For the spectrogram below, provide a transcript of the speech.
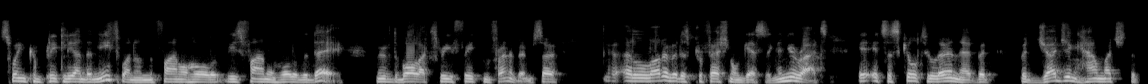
swing completely underneath one on the final hole, of his final hole of the day, move the ball like three feet in front of him. So a lot of it is professional guessing. And you're right, it, it's a skill to learn that, but, but judging how much the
